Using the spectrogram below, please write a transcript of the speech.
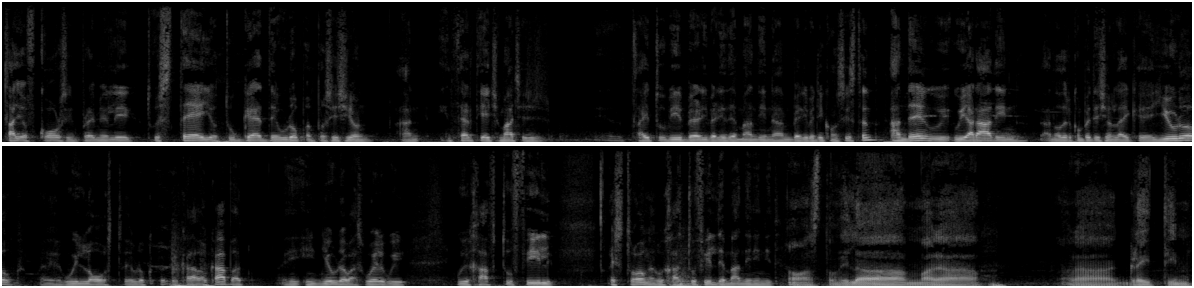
Try of course in Premier League to stay or to get the European position, and in 38 matches try to be very, very demanding and very, very consistent. And then we, we are adding another competition like uh, Euro. Uh, we lost Euro uh, Carabao Cup, but in Euro as well, we we have to feel strong and we have to feel demanding in it. No, Aston Villa are a, are a great team.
